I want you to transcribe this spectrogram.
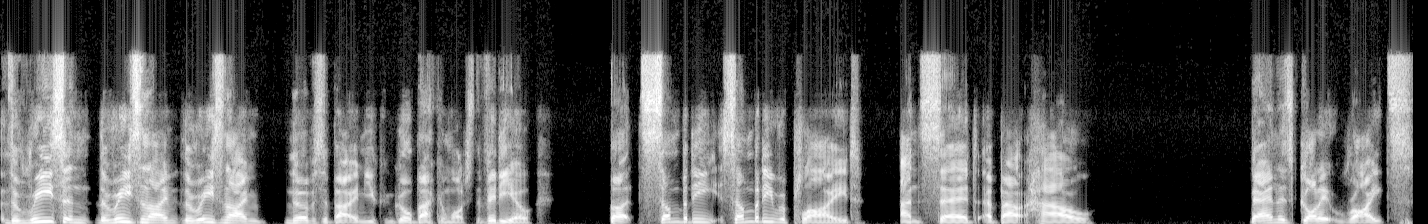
the reason the reason I'm the reason I'm nervous about him, you can go back and watch the video, but somebody somebody replied and said about how Ben has got it right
